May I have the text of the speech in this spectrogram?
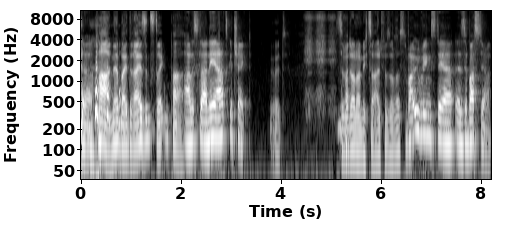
Ja. Paar, ne? Bei drei sind's direkt ein Paar. Alles klar, nee, er hat's gecheckt. Gut. Sind wir doch noch nicht zu alt für sowas. War übrigens der äh, Sebastian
